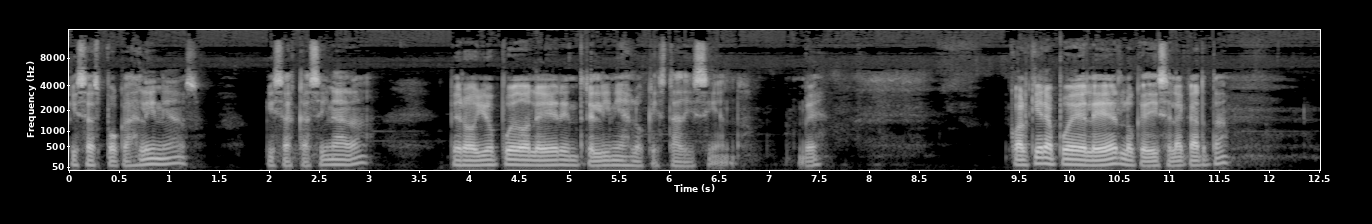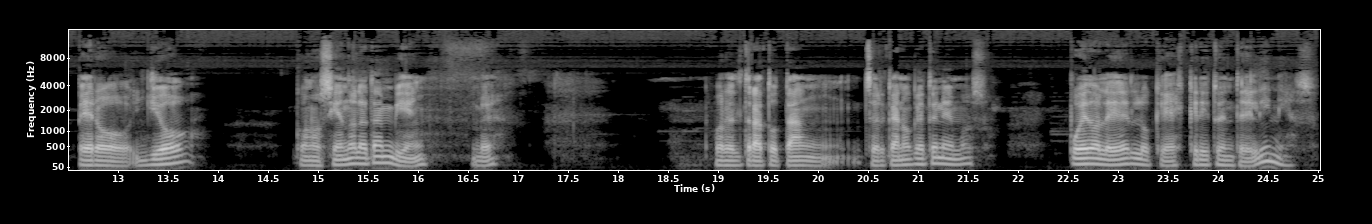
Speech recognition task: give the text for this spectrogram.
Quizás pocas líneas, quizás casi nada, pero yo puedo leer entre líneas lo que está diciendo. ¿Ve? Cualquiera puede leer lo que dice la carta, pero yo, conociéndola también, ¿ve? por el trato tan cercano que tenemos, puedo leer lo que ha escrito entre líneas.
